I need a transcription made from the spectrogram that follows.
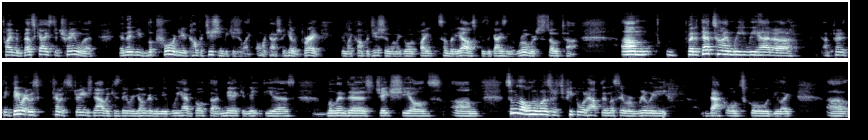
find the best guys to train with, and then you look forward to your competition because you're like, oh my gosh, I get a break in my competition when I go and fight somebody else because the guys in the room are so tough. Um, but at that time, we we had a I'm trying to think. They were. It was kind of strange now because they were younger than me. But we had both uh, Nick and Nate Diaz, Melendez, Jake Shields. Um, some of the older ones, which people would have to, unless they were really back old school, would be like uh,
